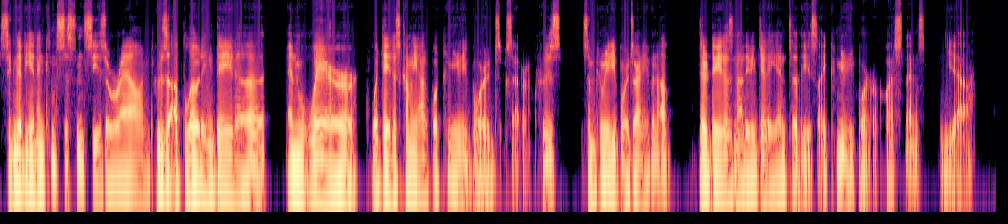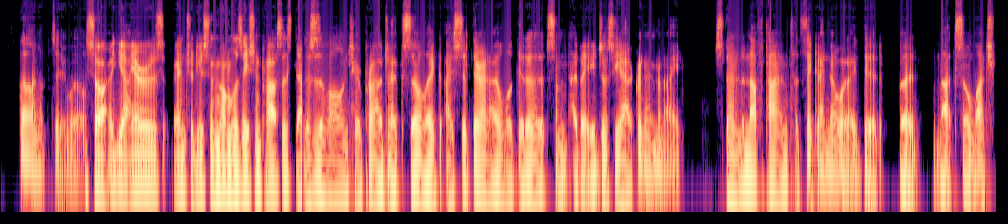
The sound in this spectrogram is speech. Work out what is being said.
significant inconsistencies around who's uploading data and where, what data is coming out of what community boards, et cetera. Who's some community boards aren't even up. Their data is not even getting into these like community board request things. Yeah. To what So yeah, errors are introducing normalization process. This is a volunteer project. So like I sit there and I look at a, some type of agency acronym and I spend enough time to think I know what I did, but not so much.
